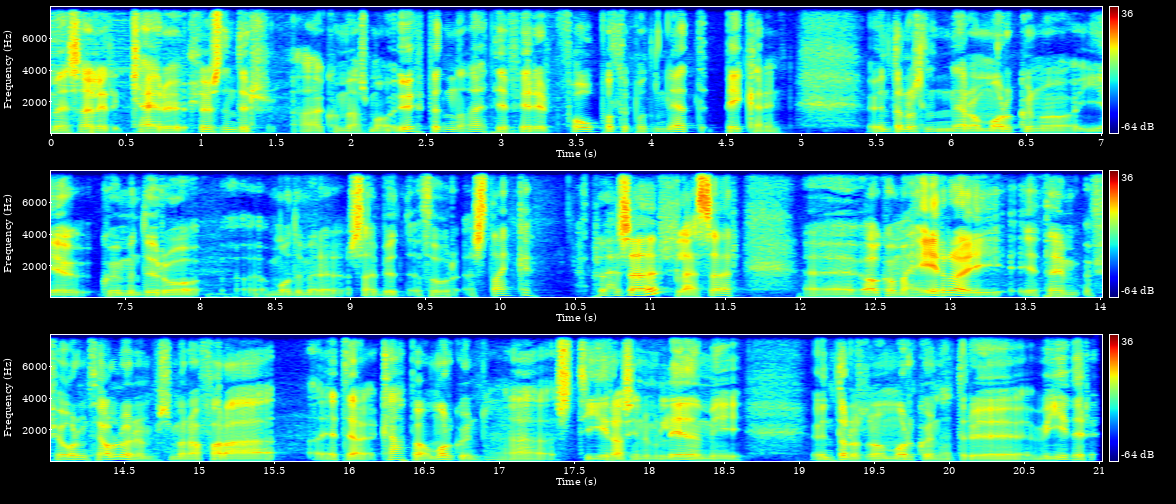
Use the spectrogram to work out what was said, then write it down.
komið sælir kæru hlustundur að komið að smá uppbytun að þetta fyrir fókbalti.net byggarinn undanúslunin er á morgun og ég Guðmundur og mótið mér er Sæbjörn Þór Stænke. Blessaður. Blessaður. Uh, Við ákvæmum að heyra í, í þeim fjórum þjálfurum sem er að fara eitthvað kappi á morgun að stýra sínum liðum í undanúslunum á morgun. Þetta eru Víðir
